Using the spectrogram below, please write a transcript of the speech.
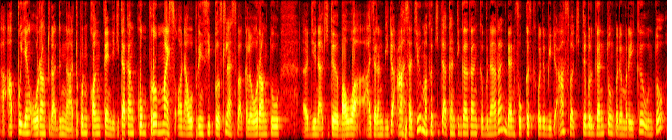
uh, apa yang orang tu nak dengar ataupun konten dia. Kita akan compromise on our principles lah. Sebab kalau orang tu uh, dia nak kita bawa ajaran bid'ah saja maka kita akan tinggalkan kebenaran dan fokus kepada bid'ah sebab kita bergantung pada mereka untuk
